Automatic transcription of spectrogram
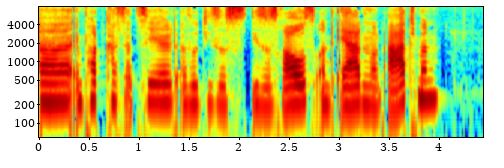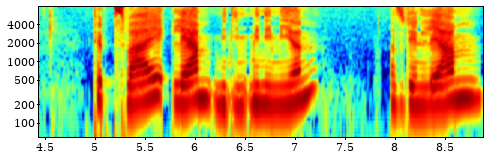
äh, im Podcast erzählt. Also dieses, dieses Raus und Erden und Atmen. Tipp 2, Lärm minimieren. Also den Lärm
